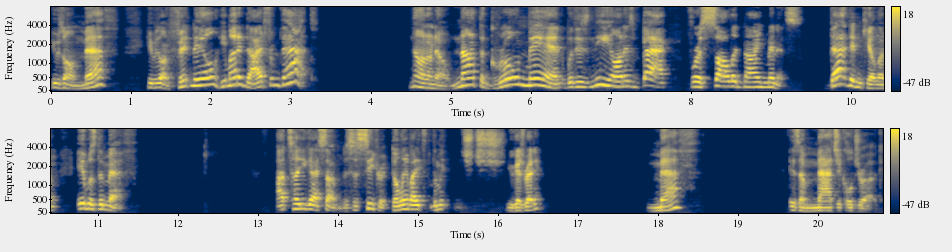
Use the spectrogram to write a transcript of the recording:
He was on meth. He was on fentanyl. He might have died from that. No, no, no, not the grown man with his knee on his back for a solid nine minutes. That didn't kill him. It was the meth. I'll tell you guys something. This is a secret. Don't let anybody. Let me. Shh, shh. You guys ready? Meth is a magical drug.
